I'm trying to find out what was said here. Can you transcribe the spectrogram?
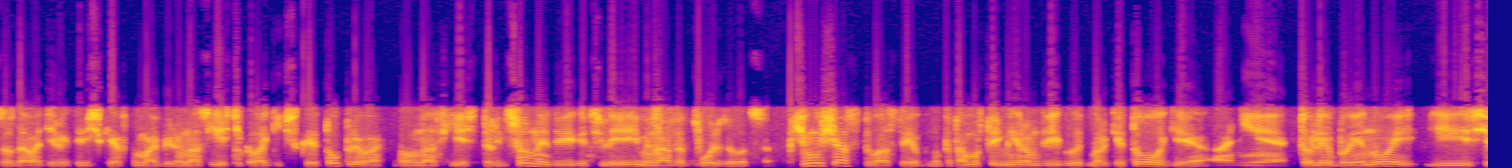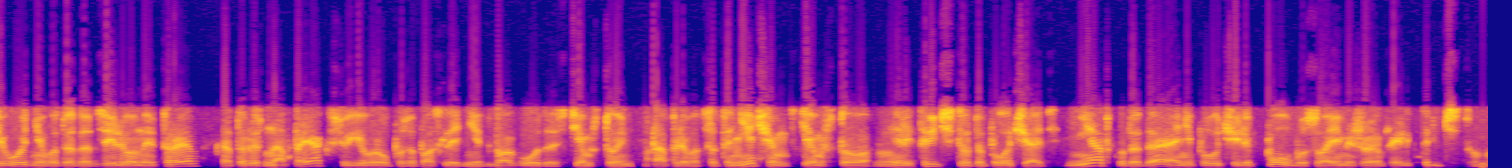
создавать электрический автомобиль. У нас есть экологическое топливо, у нас есть традиционные двигатели, и ими надо пользоваться пользоваться. Почему сейчас это востребовано? Потому что миром двигают маркетологи, а не кто-либо иной. И сегодня вот этот зеленый тренд, который напряг всю Европу за последние два года с тем, что отапливаться-то нечем, с тем, что электричество-то получать неоткуда, да, и они получили полбу своими же электричеством.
